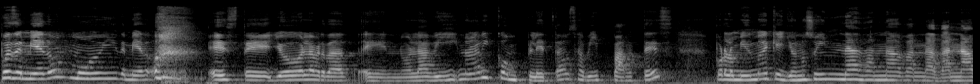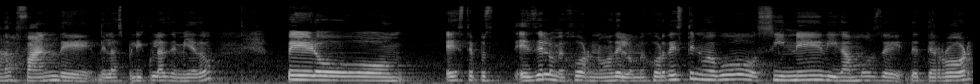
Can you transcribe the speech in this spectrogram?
pues de miedo, muy de miedo. Este, yo la verdad eh, no la vi, no la vi completa, o sea, vi partes, por lo mismo de que yo no soy nada, nada, nada, nada fan de, de las películas de miedo, pero este pues es de lo mejor, ¿no? De lo mejor de este nuevo cine, digamos, de, de terror,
